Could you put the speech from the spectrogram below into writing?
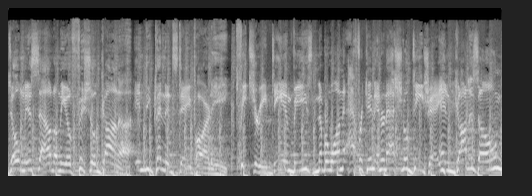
Don't miss out on the official Ghana Independence Day party, featuring DMV's number one African international DJ and Ghana's own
